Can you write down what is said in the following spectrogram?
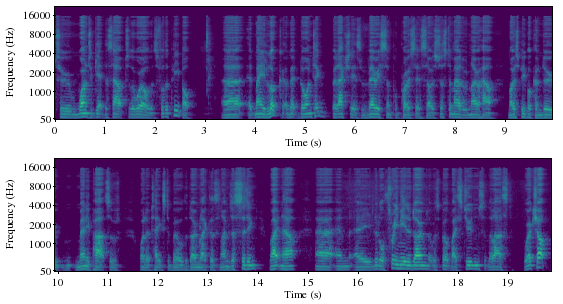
to want to get this out to the world. It's for the people. Uh, it may look a bit daunting, but actually it's a very simple process. So it's just a matter of know-how. Most people can do many parts of what it takes to build a dome like this. And I'm just sitting right now uh, in a little three meter dome that was built by students at the last workshop.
